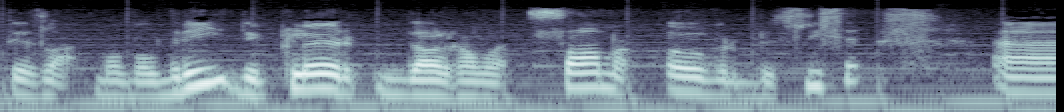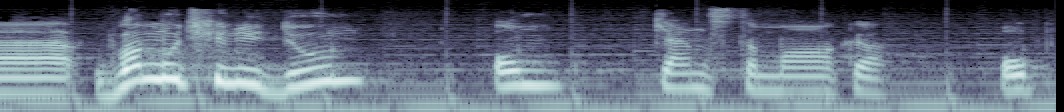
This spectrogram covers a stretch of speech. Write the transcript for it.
Tesla Model 3. De kleur, daar gaan we samen over beslissen. Uh, wat moet je nu doen om kans te maken op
